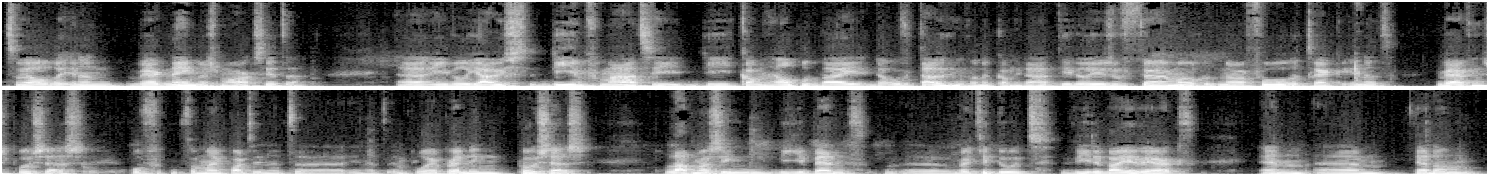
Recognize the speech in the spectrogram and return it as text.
Terwijl we in een werknemersmarkt zitten. Eh, en je wil juist die informatie, die kan helpen bij de overtuiging van de kandidaat, die wil je zo ver mogelijk naar voren trekken in het wervingsproces. Of van mijn part in het, eh, in het employer branding proces. Laat maar zien wie je bent, eh, wat je doet, wie er bij je werkt. En ehm, ja, dan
